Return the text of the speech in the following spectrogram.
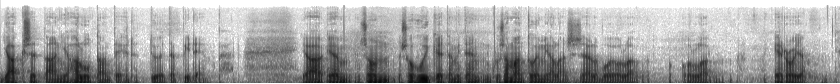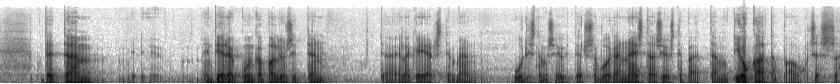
jaksetaan ja halutaan tehdä työtä pidempään. Ja, ja se, on, se on huikeaa, miten niin kuin saman toimialan sisällä voi olla, olla eroja. Mutta että, en tiedä kuinka paljon sitten tämä eläkejärjestelmän uudistamisen yhteydessä voidaan näistä asioista päättää, mutta joka tapauksessa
